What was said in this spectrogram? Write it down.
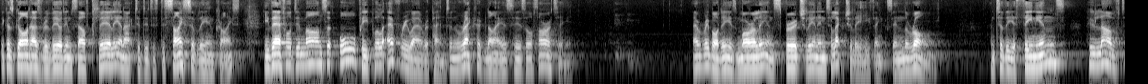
because God has revealed himself clearly and acted decisively in Christ. He therefore demands that all people everywhere repent and recognize his authority. Everybody is morally and spiritually and intellectually, he thinks, in the wrong. And to the Athenians, who loved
